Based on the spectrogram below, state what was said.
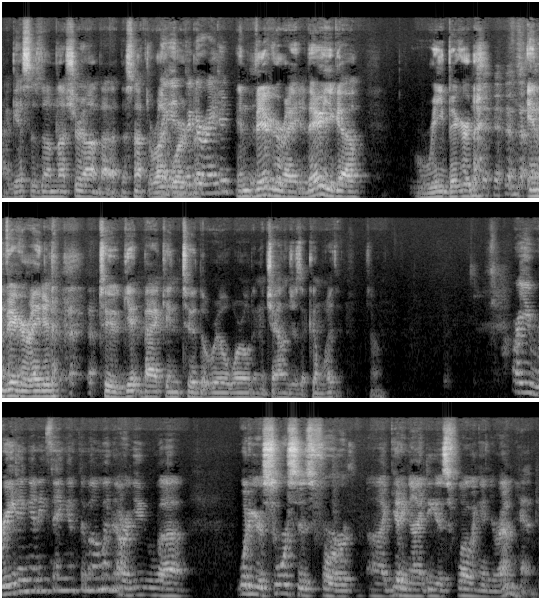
I guess is I'm not sure. I'm not, that's not the right word. Invigorated. Invigorated. There you go. Revigored, invigorated to get back into the real world and the challenges that come with it. Are you reading anything at the moment? Are you, uh, what are your sources for uh, getting ideas flowing in your own head?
